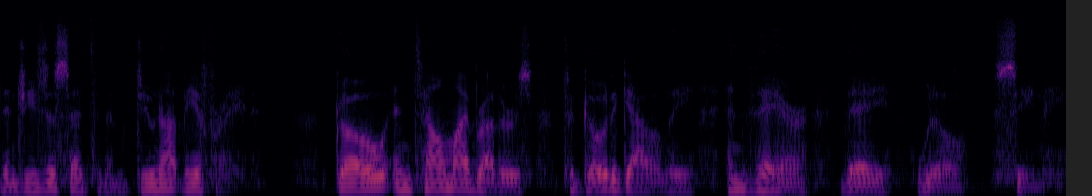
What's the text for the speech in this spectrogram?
Then Jesus said to them, Do not be afraid. Go and tell my brothers to go to Galilee, and there they will see me.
